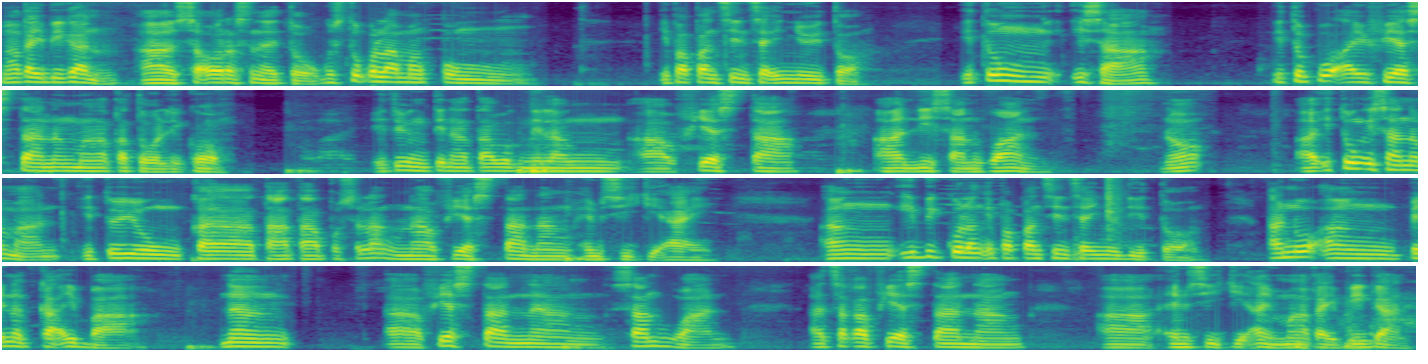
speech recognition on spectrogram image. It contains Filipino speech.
Mga kaibigan, ah, sa oras na ito, gusto ko lamang pong ipapansin sa inyo ito. Itong isa, ito po ay fiesta ng mga Katoliko. Ito yung tinatawag nilang ah, fiesta ah, ni San Juan, no? Ah, itong isa naman, ito yung katatapos lang na fiesta ng MCGI. Ang ibig ko lang ipapansin sa inyo dito, ano ang pinagkaiba ng ah, fiesta ng San Juan at saka fiesta ng ah, MCGI mga kaibigan.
